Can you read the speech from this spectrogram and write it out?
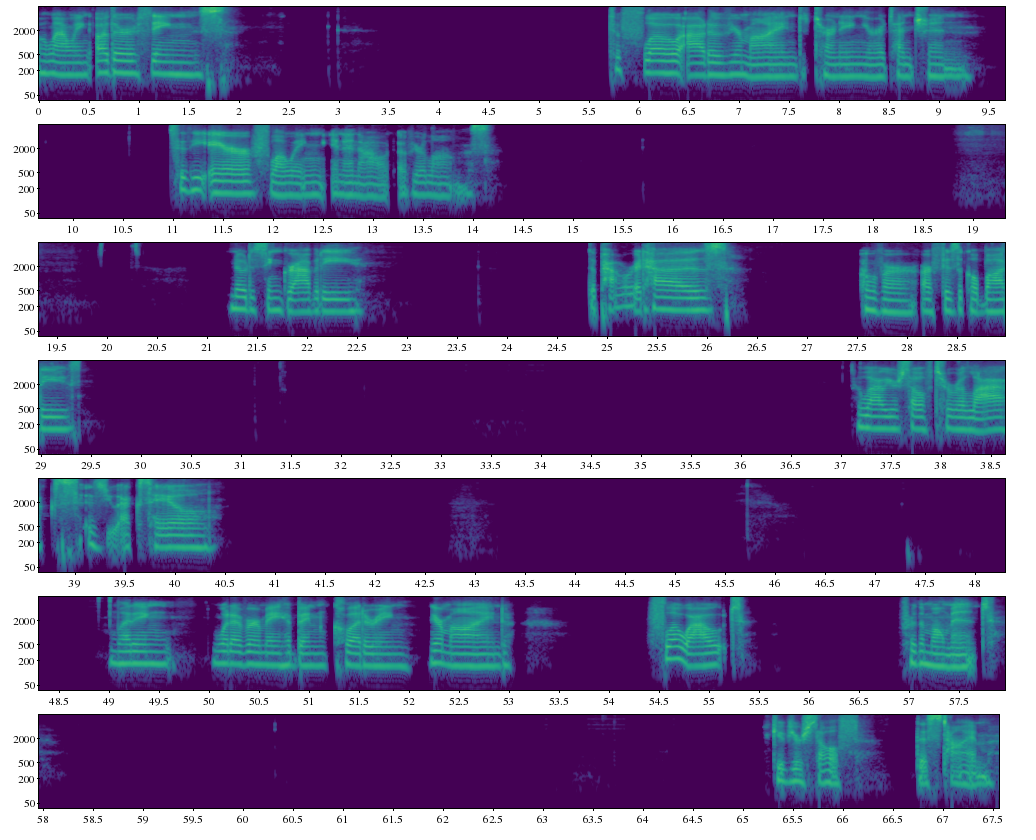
allowing other things to flow out of your mind, turning your attention to the air flowing in and out of your lungs. noticing gravity, the power it has over our physical bodies. Allow yourself to relax as you exhale. Letting whatever may have been cluttering your mind flow out for the moment. Give yourself this time.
